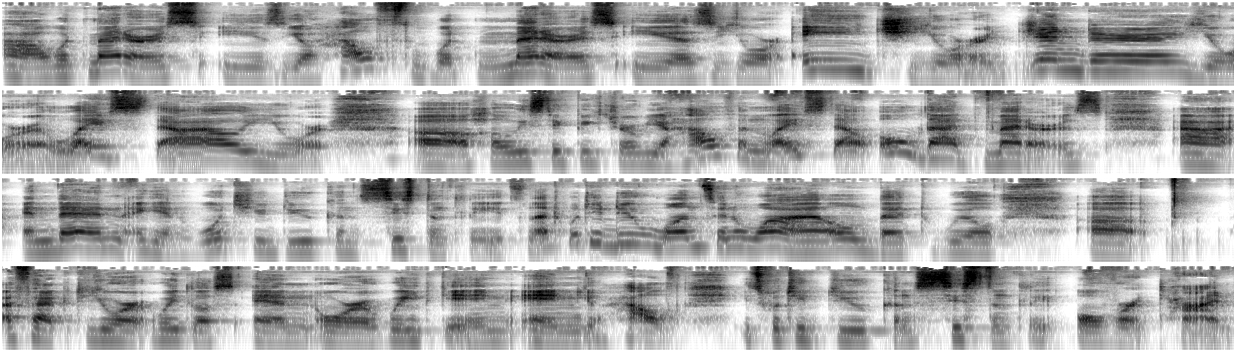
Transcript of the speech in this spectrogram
uh, what matters is your health. What matters is your age, your gender, your lifestyle, your uh, holistic picture of your health and lifestyle. All that matters. Uh, and then again, what you do consistently. It's not what you do once in a while that will uh, affect your weight loss and or weight gain and your health. It's what you do consistently over time.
